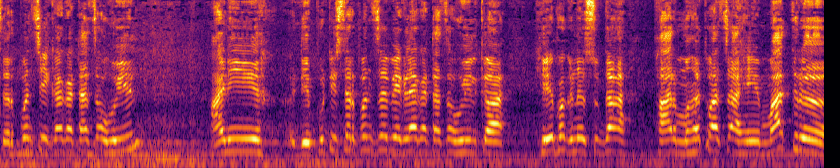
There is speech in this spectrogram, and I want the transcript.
सरपंच एका गटाचा होईल आणि डेप्युटी सरपंच वेगळ्या गटाचा होईल का हे बघणं सुद्धा फार महत्वाचं आहे. मात्र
